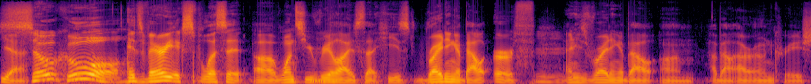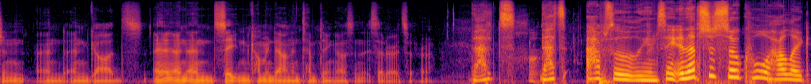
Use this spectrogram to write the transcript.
Yeah. so cool. it's very explicit uh, once you realize that he's writing about Earth Mm-hmm. and he's writing about um, about our own creation and and God's and, and, and Satan coming down and tempting us and et cetera, et cetera. That's that's absolutely insane. And that's just so cool how like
